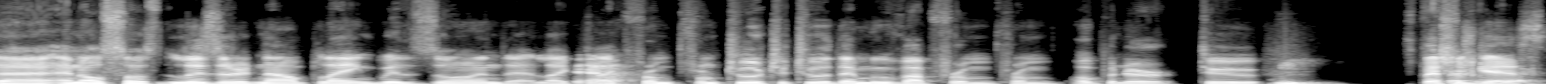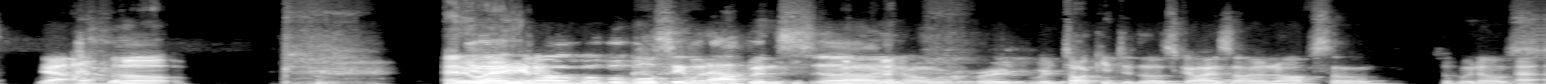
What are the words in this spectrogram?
uh, and also Lizzard now playing with Soen that like yeah. like from from tour to tour they move up from from opener to mm. special, special guest. Yeah. So anyway, yeah, you know we'll, we'll see what happens. Uh, you know we're, we're, we're talking to those guys on and off, so so who knows. Uh,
